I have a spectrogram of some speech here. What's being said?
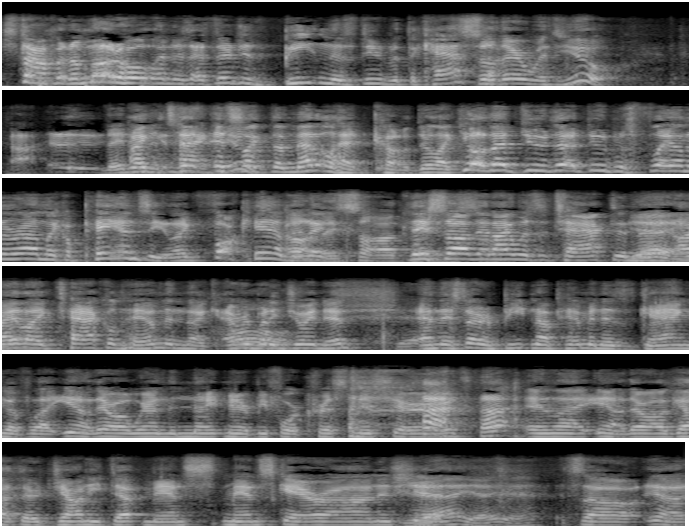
stomping a mud hole in his ass. They're just beating this dude with the cast. so on. they're with you. They didn't Like, attack that- it's you. like the metalhead code. They're like, "Yo, that dude, that dude was flailing around like a pansy. Like, fuck him." Oh, and they saw- okay, they they saw that I was attacked and Yeah, that I like tackled him, and like everybody Oh, joined in, shit. and they started beating up him and his gang of like, you know, they're all wearing the Nightmare Before Christmas shirts, and like, you know, they're all got their Johnny Depp man mascara on and shit. yeah, yeah, yeah. So yeah,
